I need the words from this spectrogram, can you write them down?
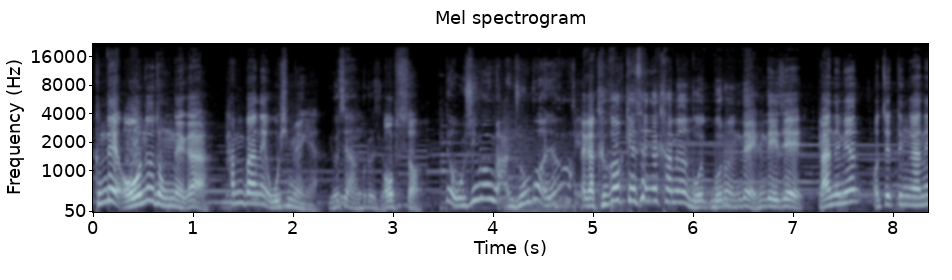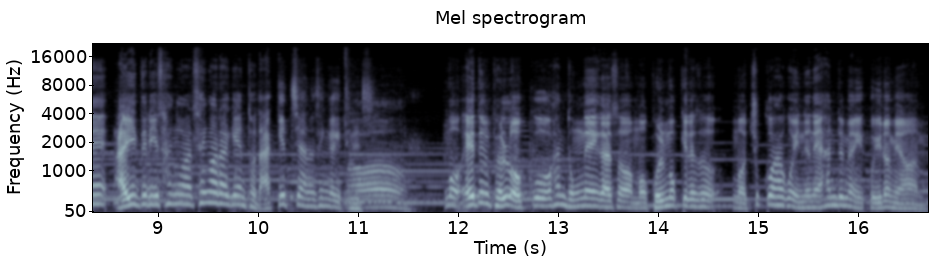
근데 어느 동네가 한 반에 50명이야. 요새 안 그러죠. 없어. 근데 50명이면 안 좋은 거 아니야? 그러니까 그렇게 생각하면 모, 모르는데 근데 이제 많으면 어쨌든 간에 아이들이 생활, 생활하기엔 더 낫겠지 하는 생각이 들지. 아, 뭐 애들 별로 없고 한 동네에 가서 뭐 골목길에서 뭐 축구하고 있는 애 한두 명 있고 이러면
